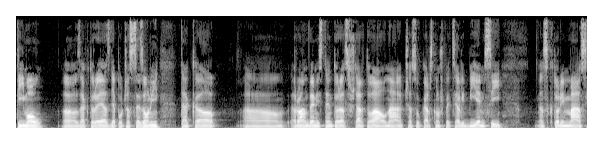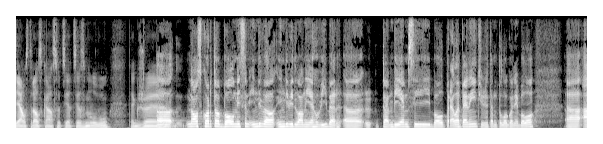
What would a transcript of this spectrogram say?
tímov, uh, za ktoré jazdia počas sezóny, tak Rohan Dennis tento raz štartoval na časovkárskom špeciáli BMC, s ktorým má si Austrálska asociácia zmluvu. Takže... Uh, no skôr to bol, myslím, individuálny jeho výber. Uh, ten BMC bol prelepený, čiže tam to logo nebolo. Uh, a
